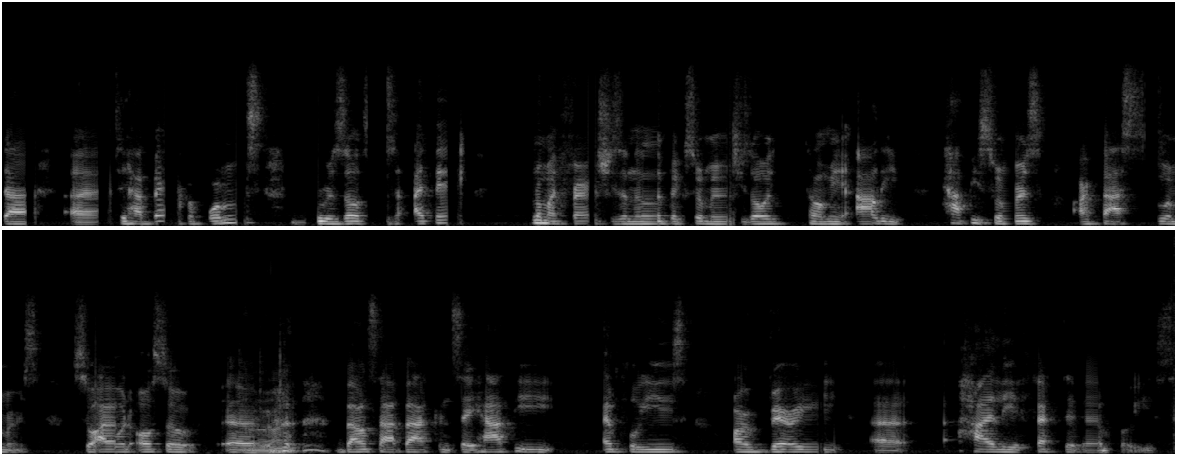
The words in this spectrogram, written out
that uh, to have better performance results. I think one of my friends, she's an Olympic swimmer, she's always telling me, Ali, happy swimmers are fast swimmers. So I would also uh, right. bounce that back and say happy employees are very uh, highly effective employees.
